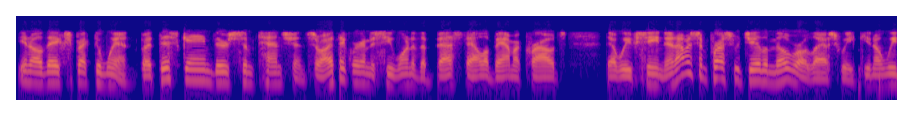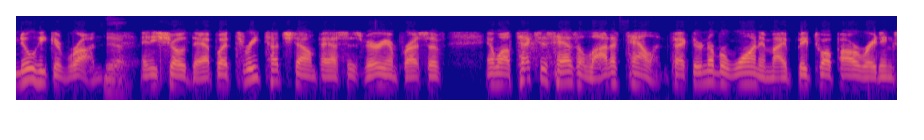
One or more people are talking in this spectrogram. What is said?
you know they expect to win. But this game there's some tension, so I think we're going to see one of the best Alabama crowds that we've seen. And I was impressed with Jalen Milroe last week. You know, we knew he could run, yeah. and he showed that. But three touchdown passes, very impressive. And while Texas has a lot of talent, in fact, they're number one in my Big 12 power ratings,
